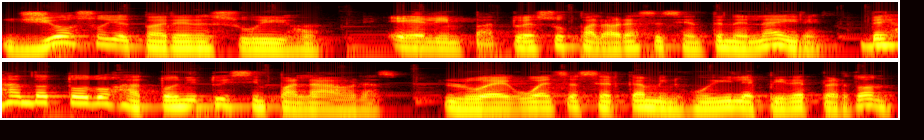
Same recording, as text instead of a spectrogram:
yo soy el padre de su hijo. El impacto de sus palabras se siente en el aire, dejando a todos atónitos y sin palabras. Luego él se acerca a Minhui y le pide perdón.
